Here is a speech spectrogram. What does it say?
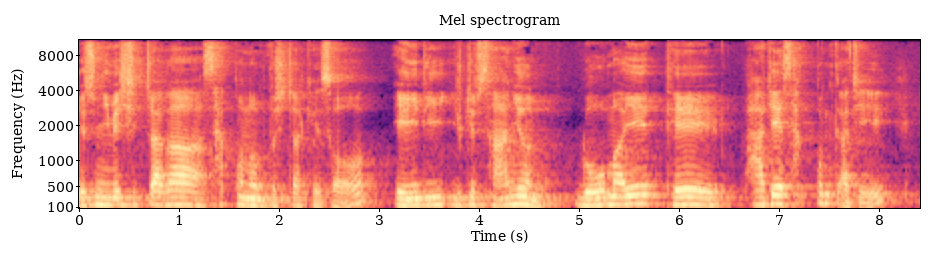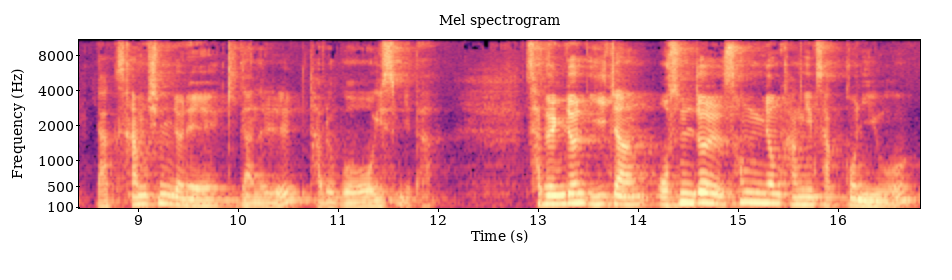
예수님의 십자가 사건으로부터 시작해서 AD 64년 로마의 대화재 사건까지 약 30년의 기간을 다루고 있습니다. 사도행전 2장 오순절 성령 강림 사건 이후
